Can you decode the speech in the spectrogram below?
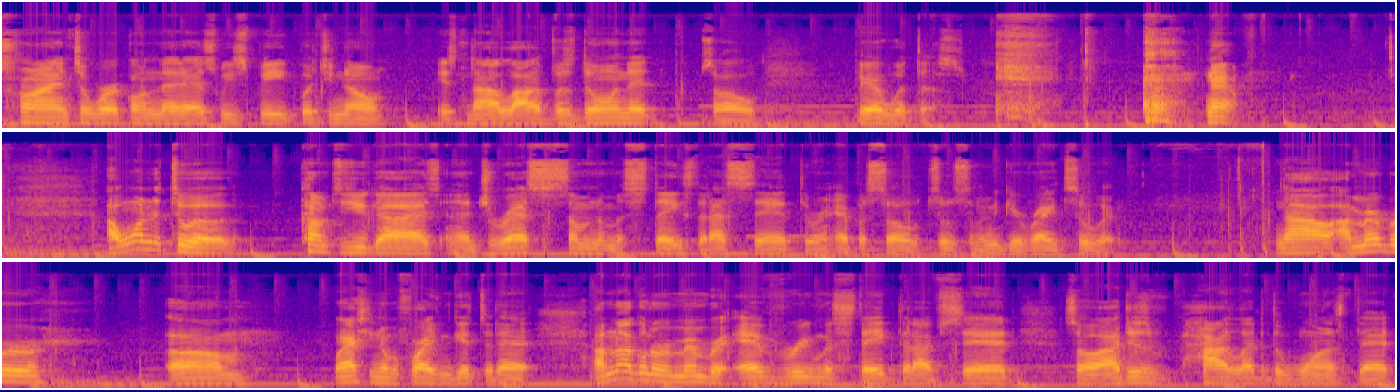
trying to work on that as we speak, but you know, it's not a lot of us doing it, so bear with us. now, I wanted to uh, come to you guys and address some of the mistakes that I said during episode two, so let me get right to it. Now, I remember, um, well, actually, no, before I even get to that, I'm not going to remember every mistake that I've said, so I just highlighted the ones that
